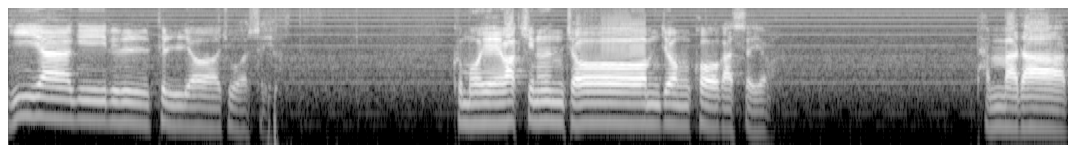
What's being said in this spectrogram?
이야기를 들려주었어요. 그모의 확신은 점점 커갔어요. 밤마다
